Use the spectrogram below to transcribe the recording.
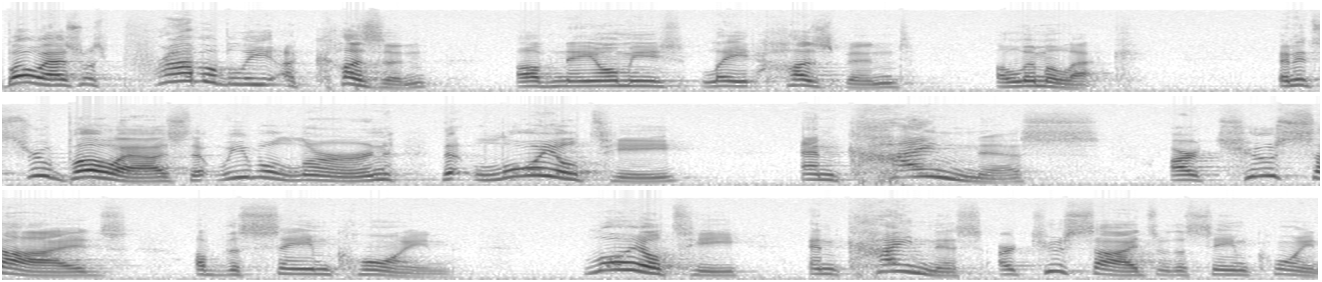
Boaz was probably a cousin of Naomi's late husband, Elimelech. And it's through Boaz that we will learn that loyalty and kindness are two sides of the same coin. Loyalty and kindness are two sides of the same coin.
